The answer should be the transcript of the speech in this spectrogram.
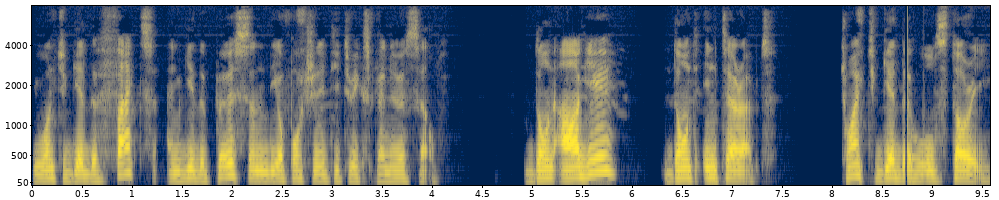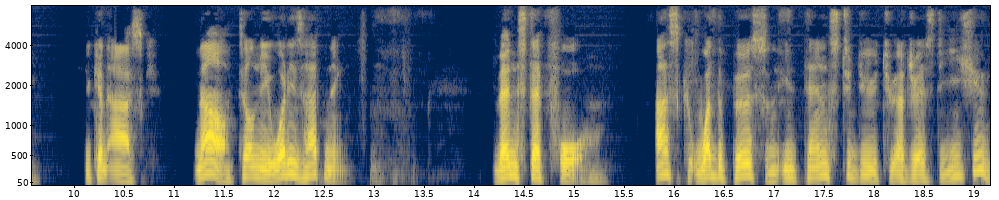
You want to get the facts and give the person the opportunity to explain herself. Don't argue, don't interrupt. Try to get the whole story. You can ask, now tell me what is happening. Then step four, ask what the person intends to do to address the issue.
